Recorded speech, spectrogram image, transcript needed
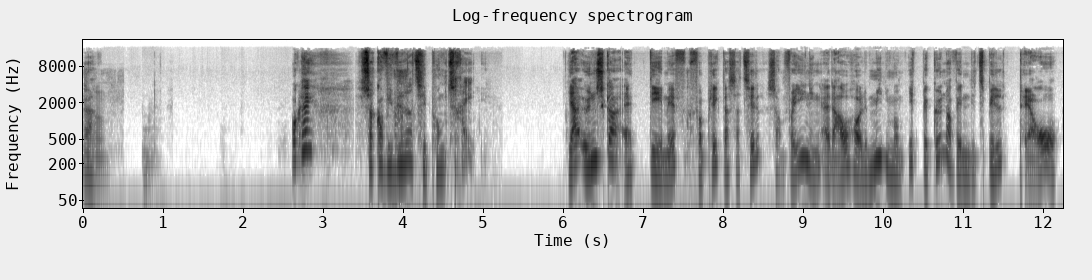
Ja. Så, Okay, så går vi videre til punkt 3. Jeg ønsker, at DMF forpligter sig til, som forening, at afholde minimum et begyndervenligt spil per år,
